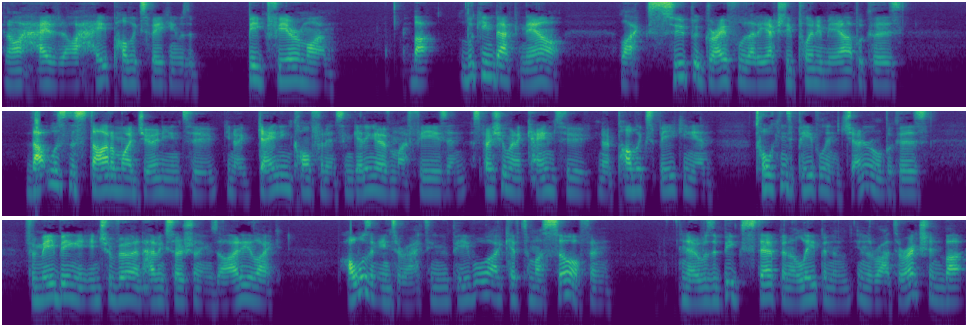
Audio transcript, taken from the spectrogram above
And I hated it. I hate public speaking. It was a big fear of mine. But looking back now, like super grateful that he actually pointed me out because that was the start of my journey into, you know, gaining confidence and getting over my fears and especially when it came to, you know, public speaking and talking to people in general because for me being an introvert and having social anxiety, like I wasn't interacting with people. I kept to myself and you know, it was a big step and a leap in, in the right direction, but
